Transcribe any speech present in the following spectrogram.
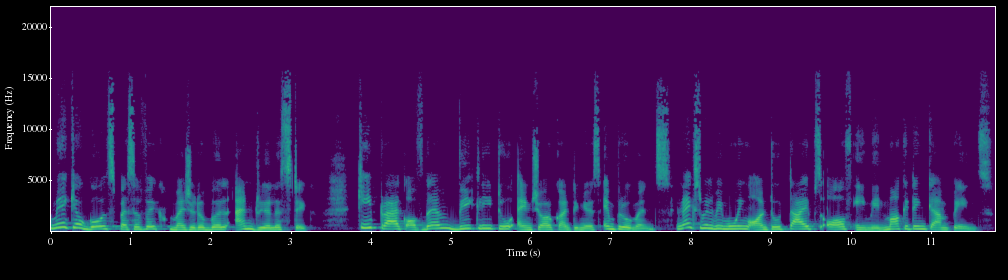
Make your goals specific, measurable, and realistic. Keep track of them weekly to ensure continuous improvements. Next, we'll be moving on to types of email marketing campaigns.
